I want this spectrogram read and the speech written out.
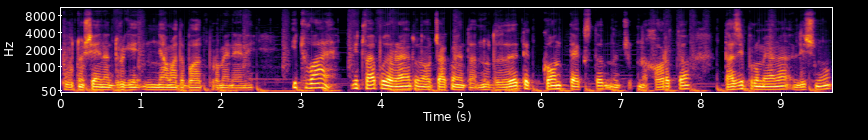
по отношение на други няма да бъдат променени. И това е. И това е подавлението на очакванията. Но да дадете контекста на, на хората, тази промяна лично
